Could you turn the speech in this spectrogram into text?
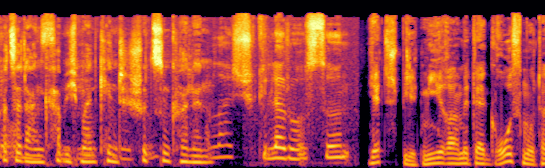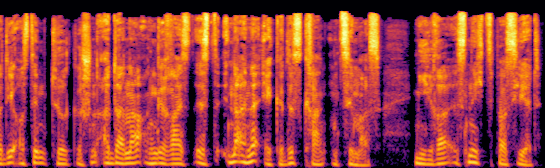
Gott sei Dank habe ich mein Kind schützen können. Jetzt spielt Mira mit der Großmutter, die aus dem türkischen Adana angereist ist, in einer Ecke des Krankenzimmers. Mira ist nichts passiert.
